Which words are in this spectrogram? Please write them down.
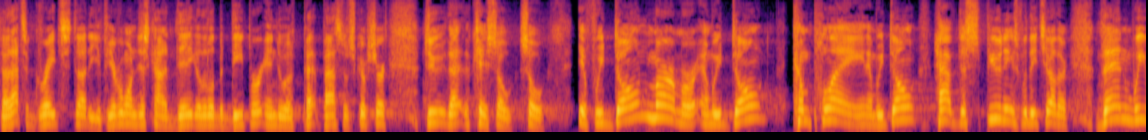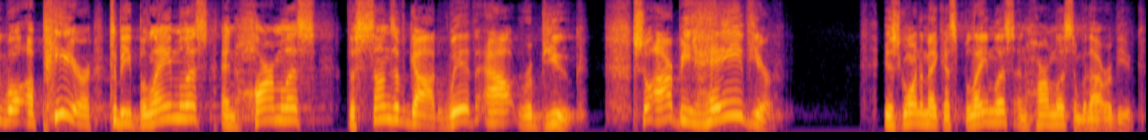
Now that's a great study. If you ever want to just kind of dig a little bit deeper into a passage of scripture, do that. Okay, so so if we don't murmur and we don't complain and we don't have disputings with each other, then we will appear to be blameless and harmless, the sons of God without rebuke. So our behavior is going to make us blameless and harmless and without rebuke.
